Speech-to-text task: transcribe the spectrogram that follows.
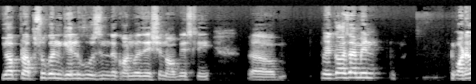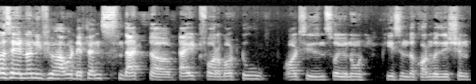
You have Prabhsukhan Gill who's in the conversation, obviously, um, because I mean, whatever said and done, if you have a defense that uh, tight for about two odd seasons, so you know he's in the conversation.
